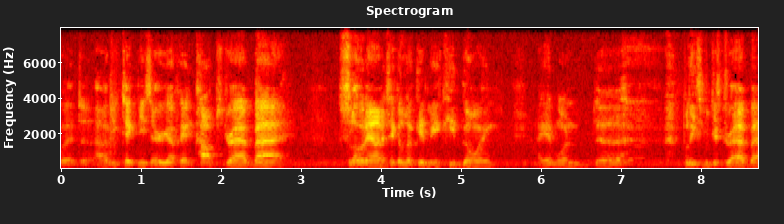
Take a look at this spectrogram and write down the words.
But uh, I've detected these areas. I've had cops drive by, slow down and take a look at me and keep going. I had one uh, policeman just drive by,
